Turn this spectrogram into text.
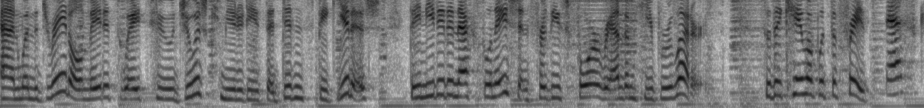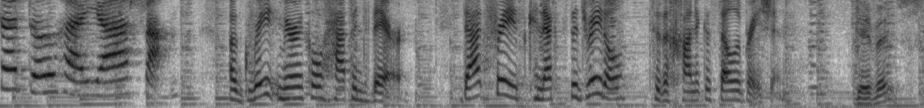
And when the dreidel made its way to Jewish communities that didn't speak Yiddish, they needed an explanation for these four random Hebrew letters. So they came up with the phrase, Eskador Hayasham. a great miracle happened there. That phrase connects the dreidel to the Hanukkah celebration. Geves.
